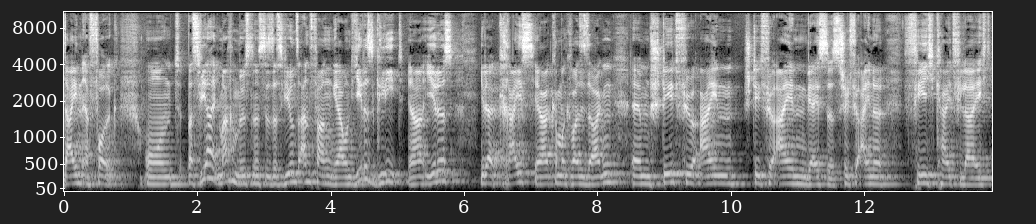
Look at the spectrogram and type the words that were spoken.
dein Erfolg. Und was wir halt machen müssen, ist, dass wir uns anfangen, ja, und jedes Glied, ja, jedes jeder Kreis, ja, kann man quasi sagen, ähm, steht für ein, steht für ein, wie heißt das, steht für eine Fähigkeit vielleicht,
